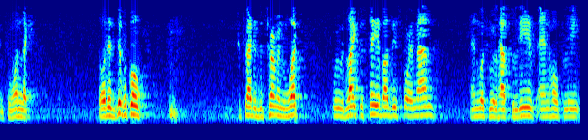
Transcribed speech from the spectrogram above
into one lecture. So it is difficult to try to determine what we would like to say about these four imams and what we will have to leave and hopefully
